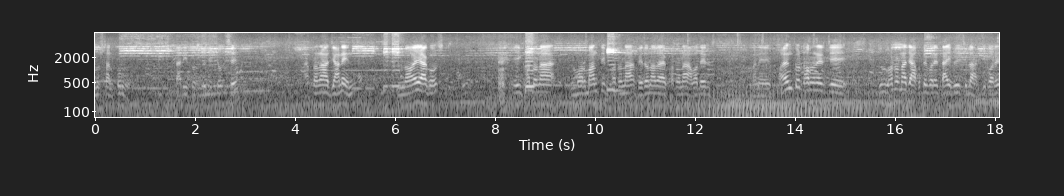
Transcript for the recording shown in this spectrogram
অনুষ্ঠান করব। তারই প্রস্তুতি চলছে। আপনারা জানেন, নয় আগস্ট এই ঘটনা, মর্মান্তিক ঘটনা, বেদনাদায়ক ঘটনা আমাদের মানে ভয়ঙ্কর ধরনের যে দুর্ঘটনা যা হতে পারে তাই হয়েছিল আরটি করে।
